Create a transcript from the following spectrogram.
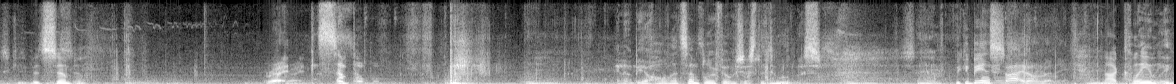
Just keep it simple. Right. Simple. And it'd be a whole lot simpler if it was just the two of us. Sam, We could be inside already. not cleanly.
